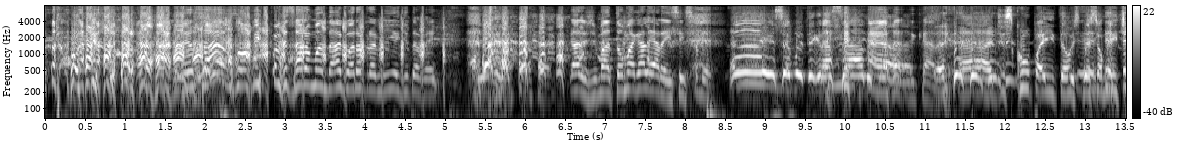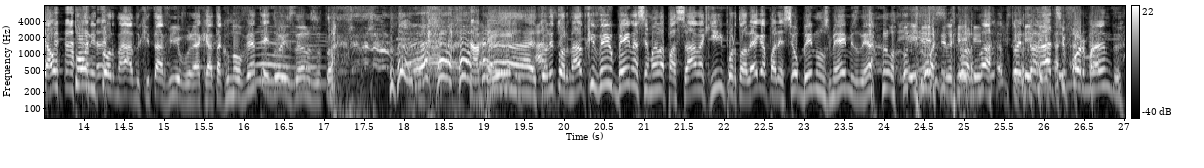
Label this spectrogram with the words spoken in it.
Exato, os ouvintes começaram a mandar agora pra mim aqui também. Cara, a gente matou uma galera aí, sem saber. Ah, isso é muito engraçado, cara. Cara, Ah, desculpa aí, então, especialmente ao Tony Tornado, que tá vivo, né, cara? Tá com 92 anos o Tony. tá bem. Ah, Tony Tornado que veio bem na semana passada aqui em Porto Alegre, apareceu bem nos memes, né? O Tony Tornado. Tô entonado se formando.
